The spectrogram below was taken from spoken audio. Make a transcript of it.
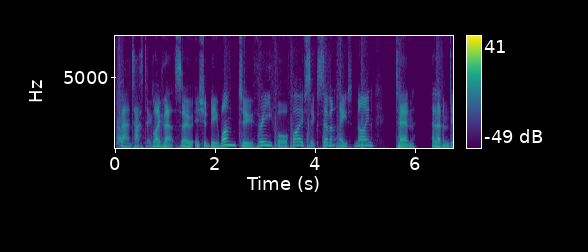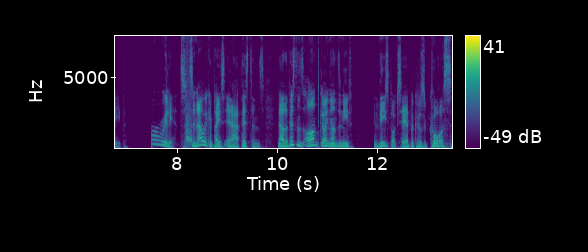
Fantastic, like that. So it should be 1, 2, 3, 4, 5, 6, 7, 8, 9, 10, 11 deep. Brilliant. So now we can place in our pistons. Now the pistons aren't going underneath these blocks here because of course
